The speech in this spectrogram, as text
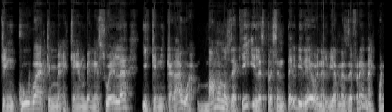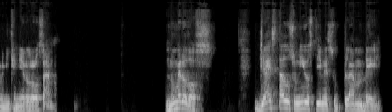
que en Cuba, que, que en Venezuela y que en Nicaragua. Vámonos de aquí y les presenté el video en el viernes de frena con el ingeniero Lozano. Número dos, ya Estados Unidos tiene su plan B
